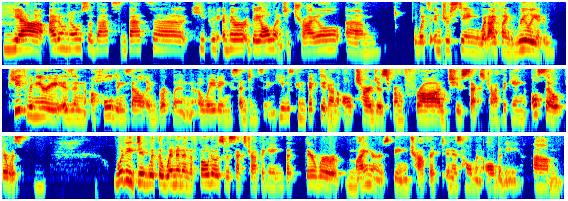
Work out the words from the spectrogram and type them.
yeah, I don't know. So that's that's uh, Keith, and they they all went to trial. Um, what's interesting, what I find really Keith Raniere is in a holding cell in Brooklyn awaiting sentencing. He was convicted on all charges from fraud to sex trafficking. Also, there was what he did with the women in the photos was sex trafficking, but there were minors being trafficked in his home in Albany, um,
